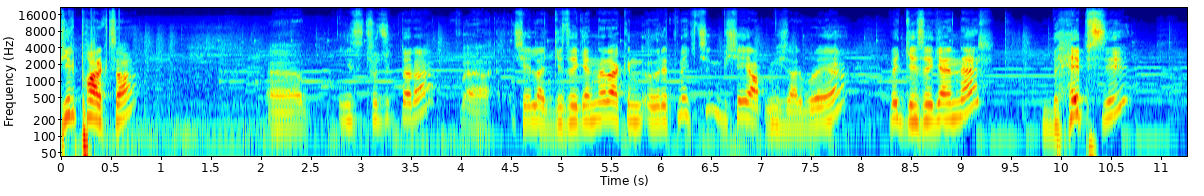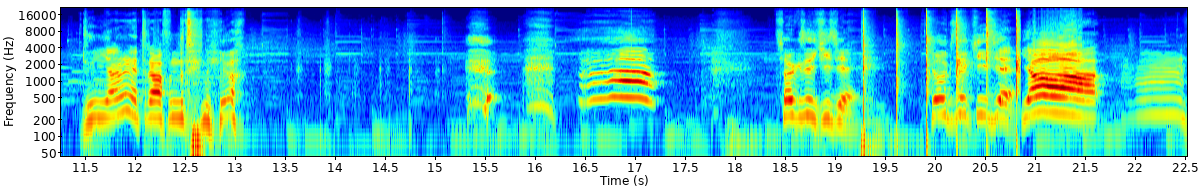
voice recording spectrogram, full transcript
Bir parkta e, çocuklara e, şeyler gezegenler hakkında öğretmek için bir şey yapmışlar buraya ve gezegenler hepsi dünyanın etrafında dönüyor. Çok zekice. Çok zekice. Ya hmm.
